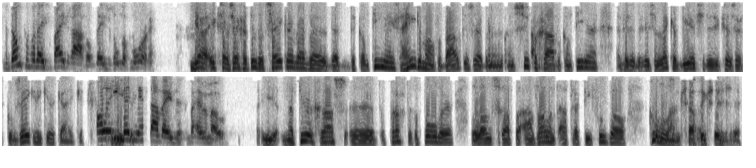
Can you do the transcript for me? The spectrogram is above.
bedanken voor deze bijdrage op deze zondagmorgen. Ja, ik zou zeggen, doe dat zeker. We hebben de, de kantine is helemaal verbouwd, dus we hebben een, een super gave kantine. En Er, er is een lekker biertje, dus ik zou zeggen, kom zeker een keer kijken. Alle Genieten. ingrediënten aanwezig bij MMO. Ja, Natuurgras, eh, prachtige polder, landschappen, aanvallend attractief voetbal. Kom langs, zou ik zeggen.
